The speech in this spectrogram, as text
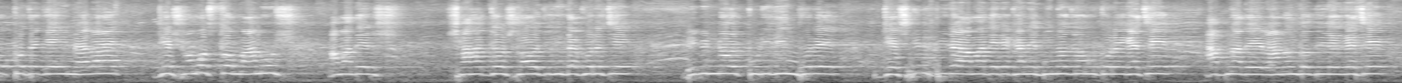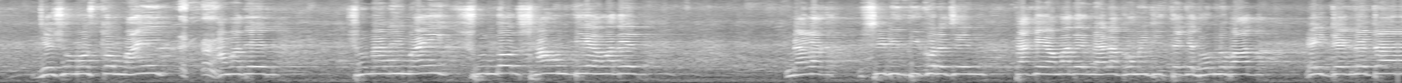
পক্ষ থেকে এই মেলায় যে সমস্ত মানুষ আমাদের সাহায্য সহযোগিতা করেছে বিভিন্ন কুড়ি দিন ধরে যে শিল্পীরা আমাদের এখানে বিনোদন করে গেছে, আপনাদের আনন্দ দিয়ে গেছে, যে সমস্ত মাইক আমাদের, সোনালি মাইক, সুন্দর সাউন্ড দিয়ে আমাদের মেলা শ্রীবৃদ্ধি করেছেন, তাকে আমাদের মেলা কমিটির থেকে ধন্যবাদ। এই ডেকরেটার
